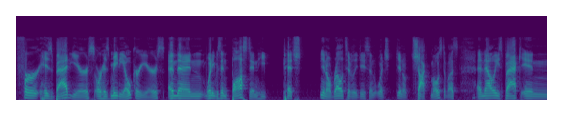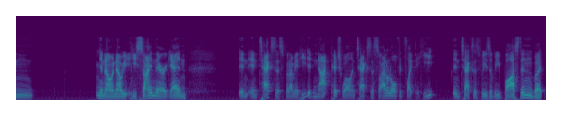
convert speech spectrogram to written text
for his bad years or his mediocre years, and then when he was in Boston, he pitched you know relatively decent, which you know shocked most of us, and now he's back in, you know, now he, he signed there again. In, in Texas, but I mean he did not pitch well in Texas, so I don't know if it's like the heat in Texas vis-a-vis Boston, but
